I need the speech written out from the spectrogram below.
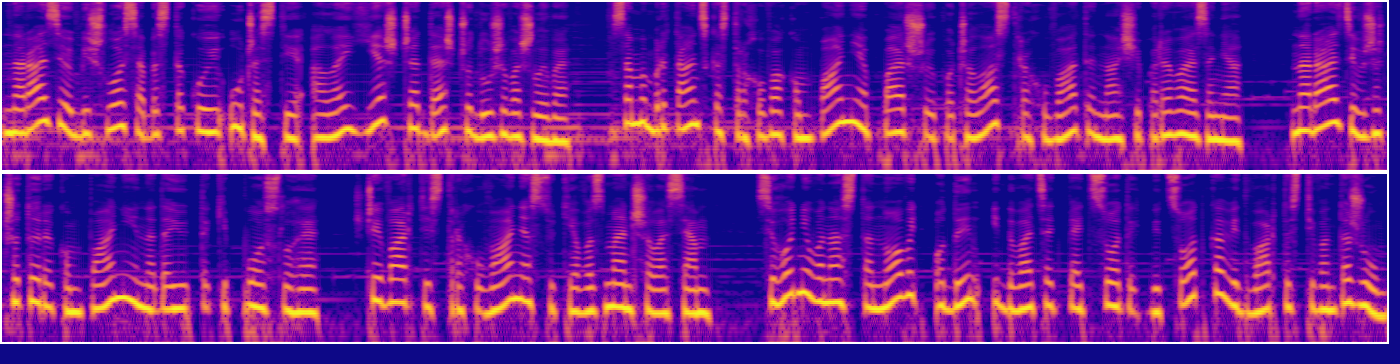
Наразі обійшлося без такої участі, але є ще дещо дуже важливе. Саме британська страхова компанія першою почала страхувати наші перевезення. Наразі вже чотири компанії надають такі послуги, ще й вартість страхування суттєво зменшилася. Сьогодні вона становить 1,25% від вартості вантажу,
